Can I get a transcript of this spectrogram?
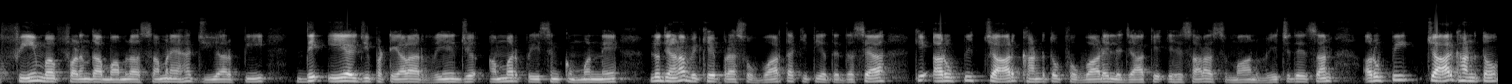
ਅਫੀਮ ਫੜਨ ਦਾ ਮਾਮਲਾ ਸਾਹਮਣੇ ਆਇਆ ਹੈ। ਜੀਆਰਪੀ ਦੇ ਏਆਈਜੀ ਪਟਿਆਲਾ ਰੇਂਜ ਅਮਰਪ੍ਰੀਤ ਸਿੰਘ ਘੁੰਮਣ ਨੇ ਲੁਧਿਆਣਾ ਵਿਖੇ ਪ੍ਰੈਸ ਵਾਰਤਾ ਕੀਤੀ ਅਤੇ ਦੱਸਿਆ ਕਿ ਆਰੋਪੀ ਝਾਰਖੰਡ ਤੋਂ ਫਗਵਾੜੇ ਲਿਜਾ ਕੇ ਇਹ ਸਾਰਾ ਸਮਾਨ ਵੇਚਦੇ ਸਨ। ਆਰੋਪੀ ਝਾਰਖੰਡ ਤੋਂ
